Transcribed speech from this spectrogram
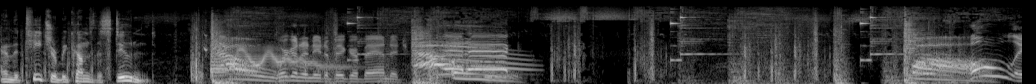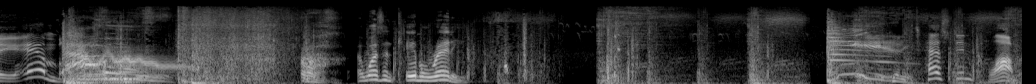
And the teacher becomes the student. We're gonna need a bigger bandage. Medic! Holy amber! Ugh, I wasn't cable ready. Contestant clobber.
